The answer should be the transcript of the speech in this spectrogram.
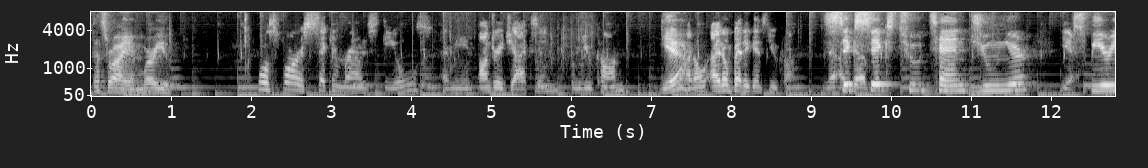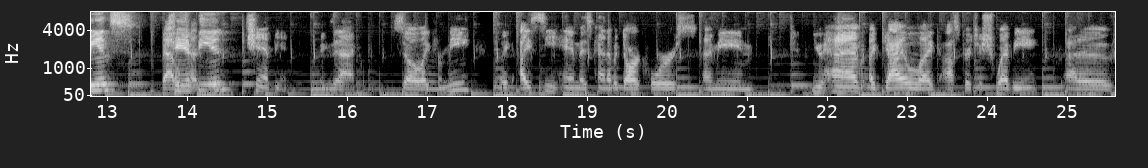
that's where I am. Where are you? Well, as far as second round steals, I mean Andre Jackson from UConn. Yeah, I don't I don't bet against UConn. I six never- six two ten junior, yeah, experience, battle champion. tested champion. Exactly. So like for me, like I see him as kind of a dark horse. I mean, you have a guy like Oscar Tshiebwe out of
